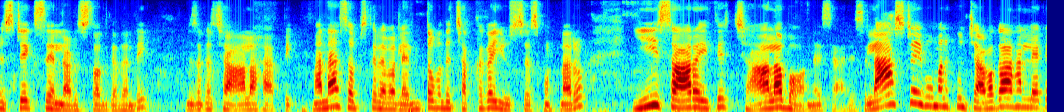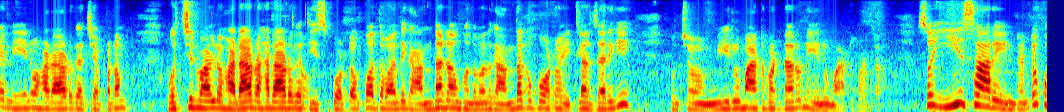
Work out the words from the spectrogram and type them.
మిస్టేక్ సేల్ నడుస్తుంది కదండి. నిజంగా చాలా హ్యాపీ. మన సబ్స్క్రైబర్లు ఎంతోమంది చక్కగా యూజ్ చేసుకుంటున్నారు. ఈసారి అయితే చాలా బాగున్నాయి శారీస్. లాస్ట్ టైం మనకు కొంచెం అవగాహన లేక నేను హడావుడిగా చెప్పడం వచ్చిన వాళ్ళు హడావుడు హడావుడిగా తీసుకోవటం కొంతమందికి అందడం కొంతమందికి అందకపోవటం ఇట్లా జరిగి కొంచెం మీరు మాట పడ్డారు నేను మాట పడ్డాం. సో ఈసారి ఏంటంటే ఒక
